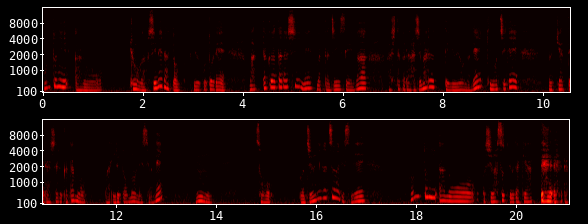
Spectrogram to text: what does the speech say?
本当にあの今日が節目だということで全く新しいねまた人生が明日から始まるっていうようなね気持ちで向き合ってらっしゃる方も、まあ、いると思うんですよね。うん、そう、まあ、12月はですね本当にあの師走というだけあって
